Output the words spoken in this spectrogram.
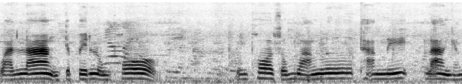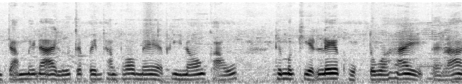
ฝันล่างจะเป็นหลวงพ่อหลวงพ่อสมหวังหรือทางนี้ล่างยังจำไม่ได้ หรือจะเป็นทางพ่อแม่พี่น้องเขาที่มาเขียนเลขหกตัวให้ แต่ล่าง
